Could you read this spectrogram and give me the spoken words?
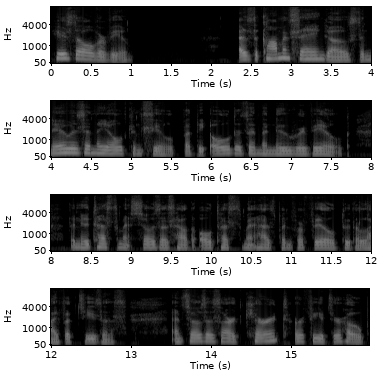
Here's the overview. As the common saying goes, the new is in the old concealed, but the old is in the new revealed. The New Testament shows us how the Old Testament has been fulfilled through the life of Jesus and shows us our current or future hope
